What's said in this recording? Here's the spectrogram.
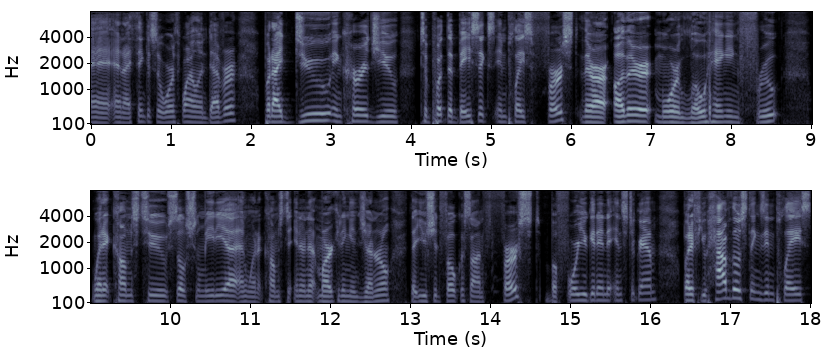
and, and I think it's a worthwhile endeavor. But I do encourage you to put the basics in place first. There are other more low hanging fruit when it comes to social media and when it comes to internet marketing in general that you should focus on first before you get into Instagram. But if you have those things in place,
